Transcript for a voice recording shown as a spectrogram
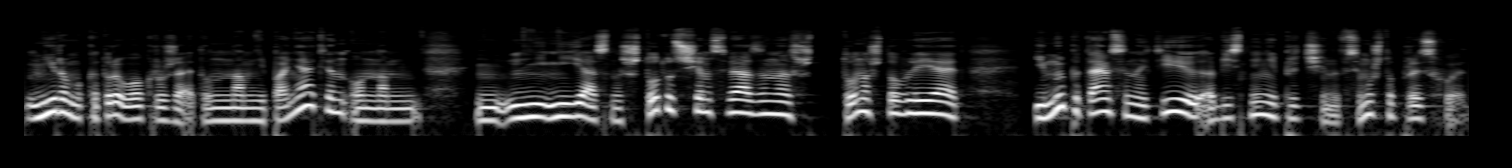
миром, который его окружает. Он нам непонятен, он нам не ясно, что тут с чем связано, что на что влияет. И мы пытаемся найти объяснение причины всему, что происходит.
